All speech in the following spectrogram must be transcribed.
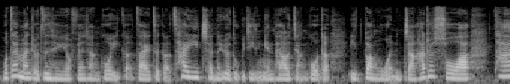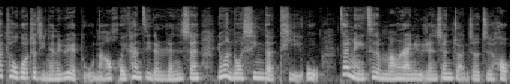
我在。蛮久之前有分享过一个，在这个蔡依晨的阅读笔记里面，他有讲过的一段文章，他就说啊，他透过这几年的阅读，然后回看自己的人生，有很多新的体悟。在每一次的茫然与人生转折之后，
